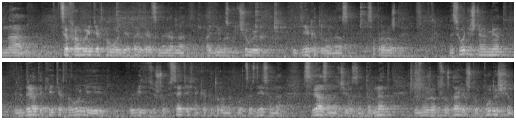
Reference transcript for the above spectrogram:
на цифровые технологии. Это является, наверное, одним из ключевых идей, которые нас сопровождают. На сегодняшний момент, внедряя такие технологии, вы видите, что вся техника, которая находится здесь, она связана через интернет. И мы уже обсуждали, что в будущем,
